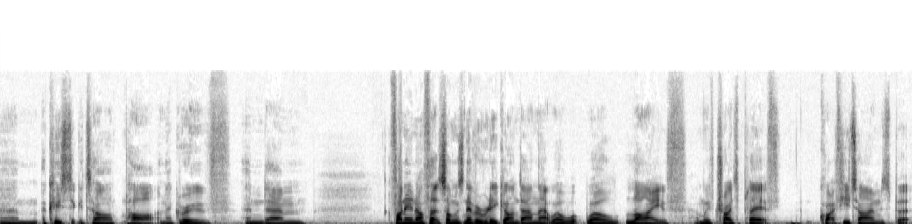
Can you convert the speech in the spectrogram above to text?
um, acoustic guitar part and a groove. And um, funny enough, that song has never really gone down that well well live, and we've tried to play it f- quite a few times, but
